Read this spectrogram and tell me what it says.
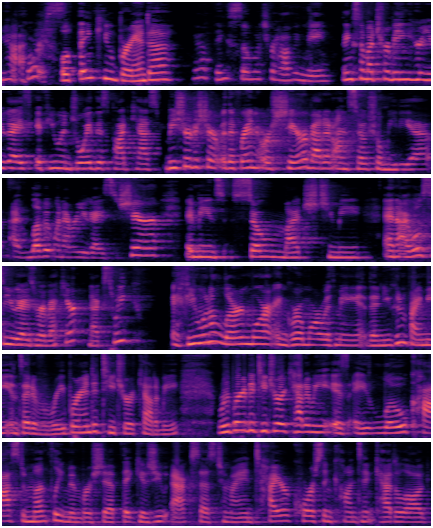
Yeah. Of course. Well, thank you, Branda. Yeah, thanks so much for having me. Thanks so much for being here, you guys. If you enjoyed this podcast, be sure to share it with a friend or share about it on social media. I love it whenever you guys share. It means so much to me. And I will see you guys right back here next week. If you want to learn more and grow more with me, then you can find me inside of Rebranded Teacher Academy. Rebranded Teacher Academy is a low cost monthly membership that gives you access to my entire course and content catalog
